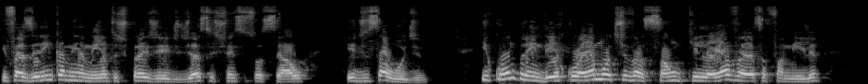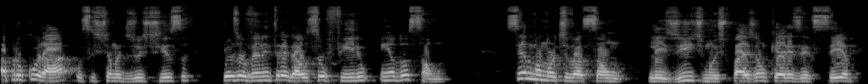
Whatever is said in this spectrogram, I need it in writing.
e fazer encaminhamentos para as redes de assistência social e de saúde. E compreender qual é a motivação que leva essa família a procurar o sistema de justiça resolvendo entregar o seu filho em adoção. Sendo uma motivação legítima, os pais não querem exercer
